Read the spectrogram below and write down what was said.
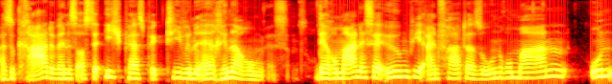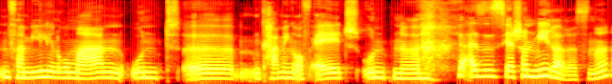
Also gerade wenn es aus der Ich-Perspektive eine Erinnerung ist. Der Roman ist ja irgendwie ein Vater-Sohn-Roman und ein Familienroman und äh, ein Coming of Age und eine, also es ist ja schon mehreres, ne?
